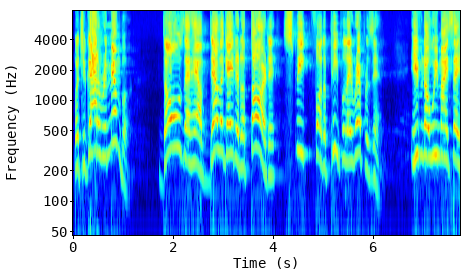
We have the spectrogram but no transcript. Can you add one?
But you got to remember, those that have delegated authority speak for the people they represent. Even though we might say,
